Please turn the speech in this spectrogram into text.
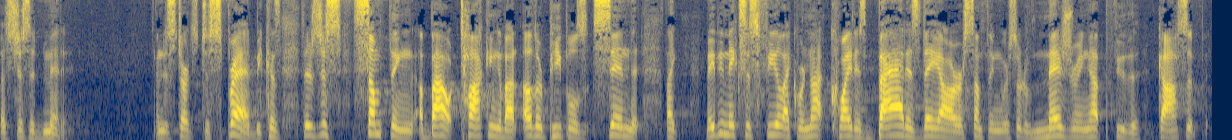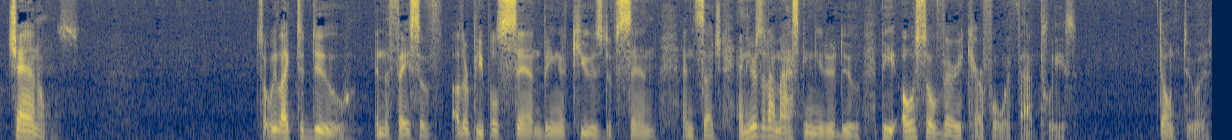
Let's just admit it. And it starts to spread because there's just something about talking about other people's sin that, like, maybe makes us feel like we're not quite as bad as they are or something. We're sort of measuring up through the gossip channels. It's what we like to do in the face of other people's sin, being accused of sin and such. And here's what I'm asking you to do be oh so very careful with that, please. Don't do it.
